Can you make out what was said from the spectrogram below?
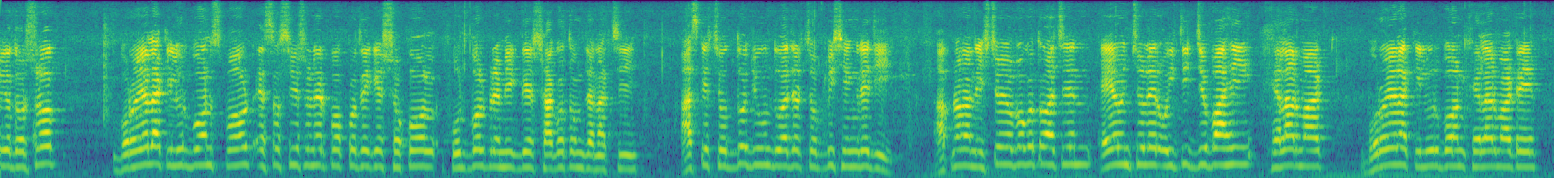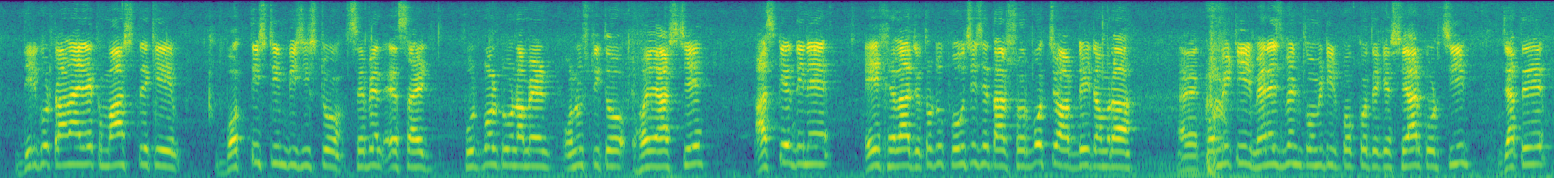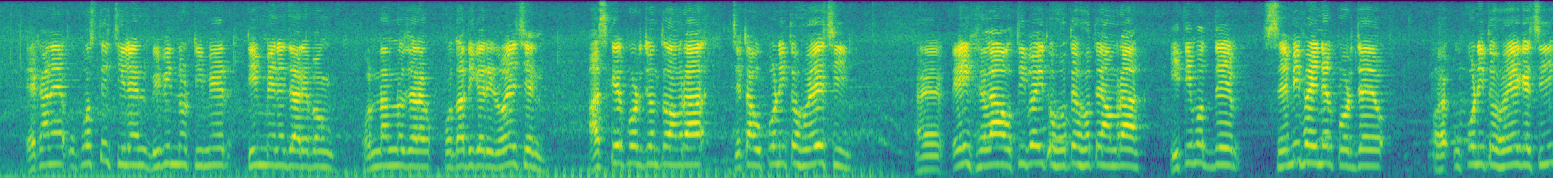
প্রিয় দর্শক বড়ইয়ালা কিলুরবন স্পোর্ট অ্যাসোসিয়েশনের পক্ষ থেকে সকল ফুটবল প্রেমিকদের স্বাগতম জানাচ্ছি। আজকে চোদ্দ জুন দু হাজার চব্বিশ ইংরেজি। আপনারা নিশ্চয়ই অবগত আছেন, এই অঞ্চলের ঐতিহ্যবাহী খেলার মাঠ বড়ইয়ালা কিলুরবন খেলার মাঠে দীর্ঘ টানা এক মাস থেকে বত্রিশ টিম বিশিষ্ট সেভেন এসাইড ফুটবল টুর্নামেন্ট অনুষ্ঠিত হয়ে আসছে। আজকের দিনে এই খেলা যতটুকু পৌঁছেছে তার সর্বোচ্চ আপডেট আমরা কমিটির ম্যানেজমেন্ট কমিটির পক্ষ থেকে শেয়ার করছি যাতে এখানে উপস্থিত ছিলেন বিভিন্ন টিমের টিম ম্যানেজার এবং অন্যান্য যারা পদাধিকারী রয়েছেন। আজকের পর্যন্ত আমরা যেটা উপনীত হয়েছি এই খেলা অতিবাহিত হতে হতে আমরা ইতিমধ্যে সেমিফাইনাল পর্যায়ে উপনীত হয়ে গেছি।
